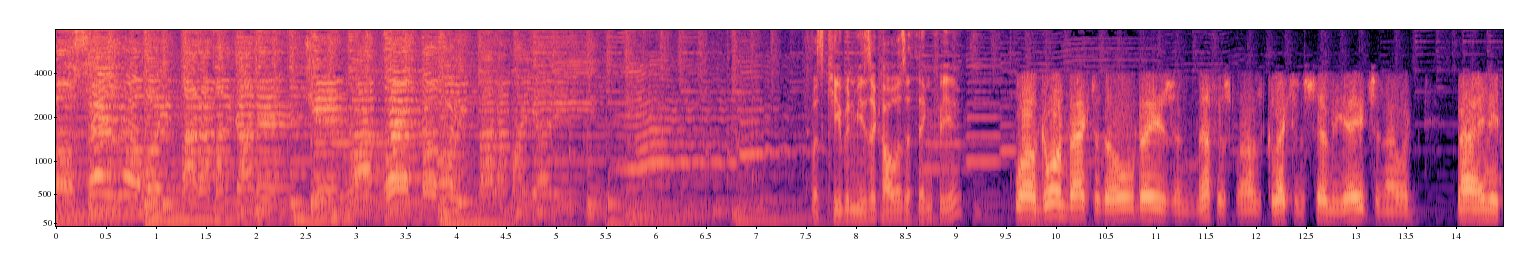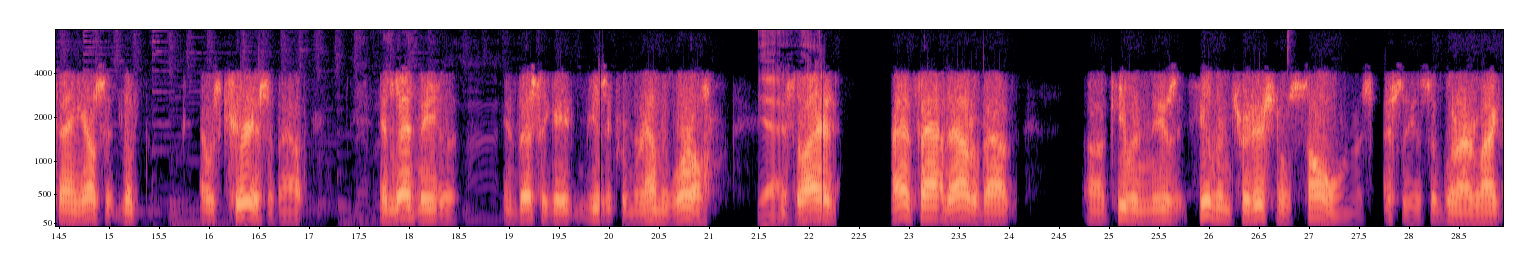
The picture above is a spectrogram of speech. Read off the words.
De Alto Cedro voy para Marcané, llego a Cueto voy para Mayarí. was Cuban music always a thing for you? Well, going back to the old days in Memphis when I was collecting 78s and I would buy anything else that looked I was curious about, it led me to investigate music from around the world. Yeah. And so I had I had found out about uh, Cuban music, Cuban traditional song, especially. is what I like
